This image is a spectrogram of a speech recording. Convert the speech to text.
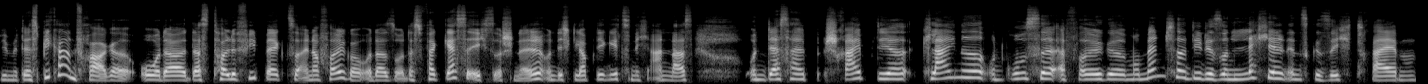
wie mit der Speaker-Anfrage oder das tolle Feedback zu einer Folge oder so. Das vergesse ich so schnell und ich glaube, dir geht's nicht anders. Und deshalb schreib dir kleine und große Erfolge, Momente, die dir so ein Lächeln ins Gesicht treiben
